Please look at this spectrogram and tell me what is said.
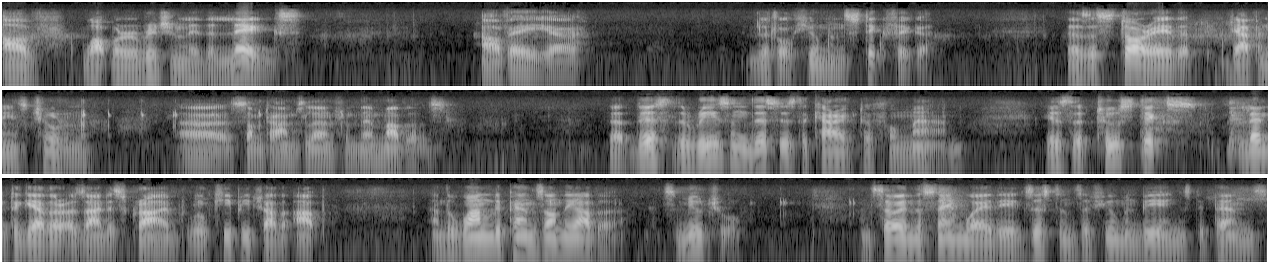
of what were originally the legs of a uh, little human stick figure, there's a story that Japanese children uh, sometimes learn from their mothers. That this, the reason this is the character for man, is that two sticks lent together, as I described, will keep each other up, and the one depends on the other. It's mutual. And so, in the same way, the existence of human beings depends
